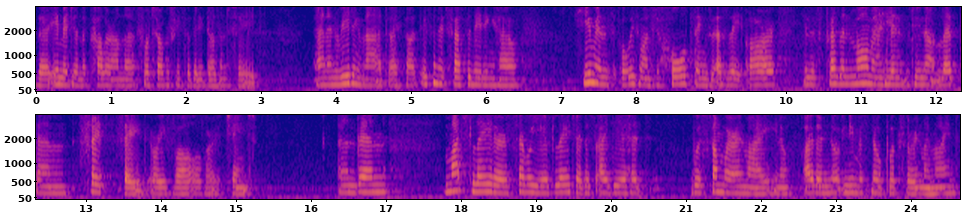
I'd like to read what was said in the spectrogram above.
the image and the color on the photography so that it doesn't fade. And in reading that, I thought, isn't it fascinating how humans always want to hold things as they are in this present moment Yeah. and do not let them Fade. fade or evolve or change. And then much later, several years later, this idea had was somewhere in my, you know, either no, numerous notebooks or in my mind.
